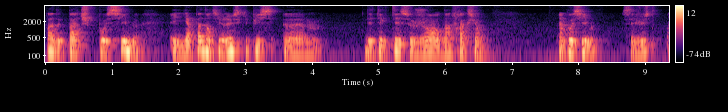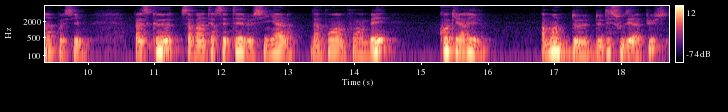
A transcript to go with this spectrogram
pas de patch possible Et il n'y a pas d'antivirus qui puisse euh, détecter ce genre d'infraction. Impossible. C'est juste impossible. Parce que ça va intercepter le signal d'un point à un point B, quoi qu'il arrive. À moins de, dessouder la puce,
